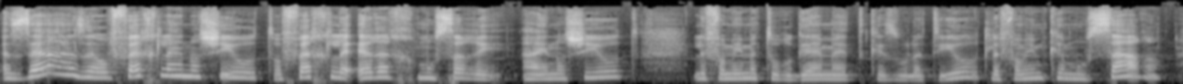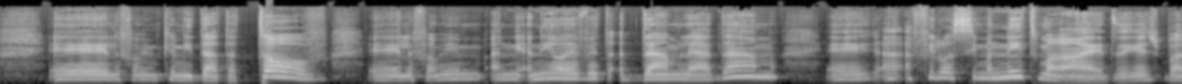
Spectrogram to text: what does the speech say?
אז זה, זה הופך לאנושיות, הופך לערך מוסרי. האנושיות לפעמים מתורגמת כזולתיות, לפעמים כמוסר, אה, לפעמים כמידת הטוב, לפעמים אני, אני אוהבת אדם לאדם, אפילו הסימנית מראה את זה, יש בה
